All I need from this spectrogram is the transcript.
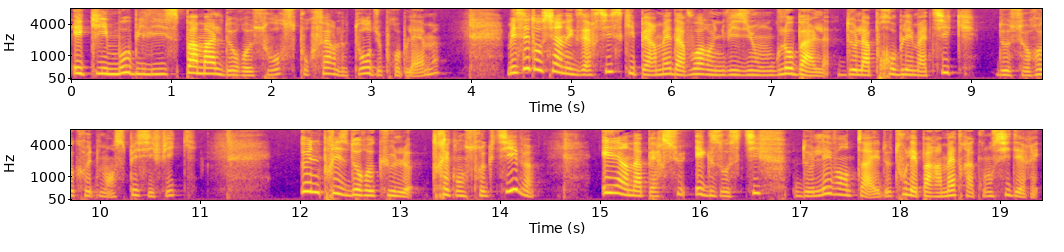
et qui mobilise pas mal de ressources pour faire le tour du problème, mais c'est aussi un exercice qui permet d'avoir une vision globale de la problématique de ce recrutement spécifique, une prise de recul très constructive et un aperçu exhaustif de l'éventail de tous les paramètres à considérer.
